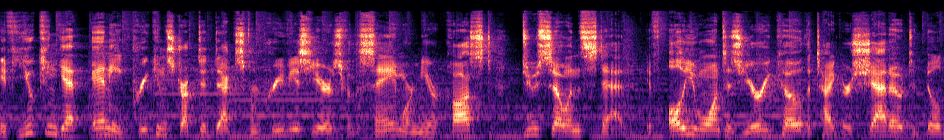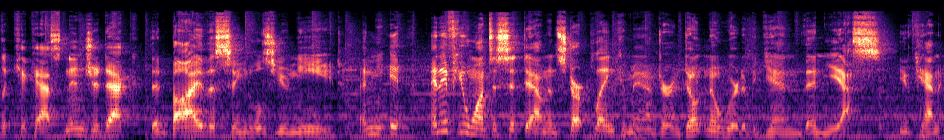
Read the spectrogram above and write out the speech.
If you can get any pre-constructed decks from previous years for the same or near cost, do so instead. If all you want is Yuriko, the Tiger's Shadow, to build a kick-ass ninja deck, then buy the singles you need. And, it, and if you want to sit down and start playing Commander and don't know where to begin, then yes, you can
